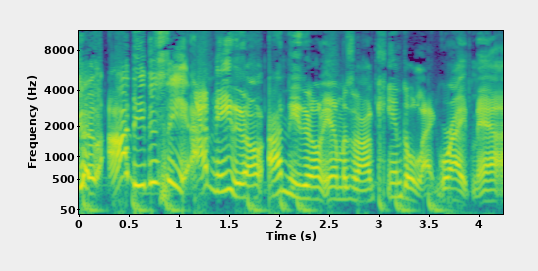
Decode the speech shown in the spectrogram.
Cause I need to see it. I need it on I need it on Amazon Kindle like right now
